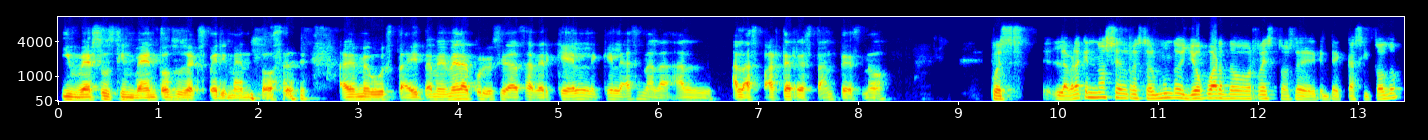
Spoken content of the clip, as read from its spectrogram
y ver sus inventos, sus experimentos. a mí me gusta y también me da curiosidad saber qué, qué le hacen a, a, las partes restantes, ¿no? Pues la verdad que no sé el resto del mundo. Yo guardo restos de, de, casi todo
